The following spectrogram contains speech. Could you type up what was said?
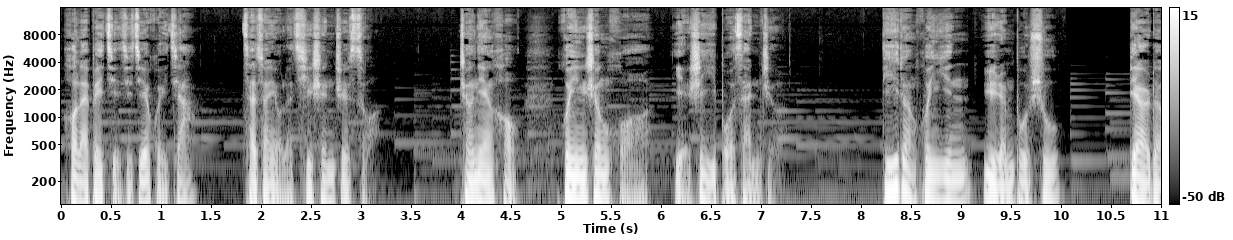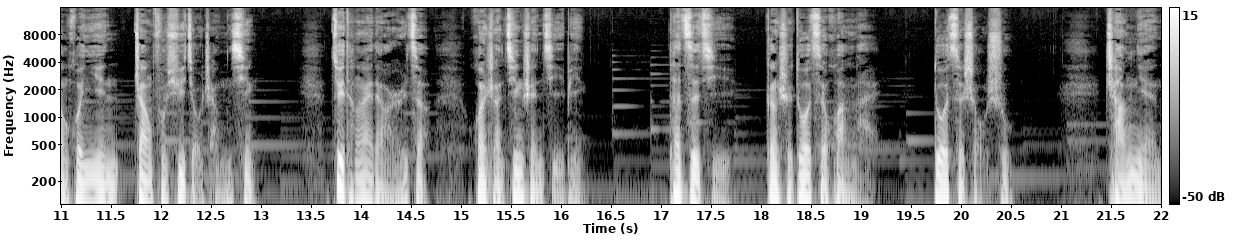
后来被姐姐接回家，才算有了栖身之所。成年后，婚姻生活也是一波三折。第一段婚姻遇人不淑，第二段婚姻丈夫酗酒成性，最疼爱的儿子患上精神疾病，她自己更是多次患癌，多次手术，常年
